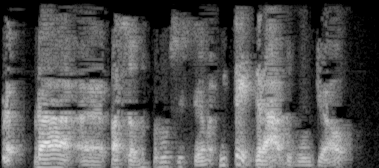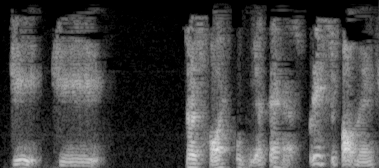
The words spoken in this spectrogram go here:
pra, pra eh, passando por um sistema integrado mundial de, de transporte por via terrestre, principalmente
